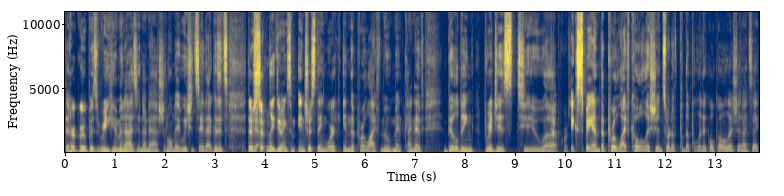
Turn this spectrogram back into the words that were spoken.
I, her group is Rehumanize International. Maybe we should say that because it's they're yeah, certainly doing yeah. some interesting work in the pro life movement, kind of building bridges to uh, yeah, expand the pro life coalition, sort of the political coalition, I'd say,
